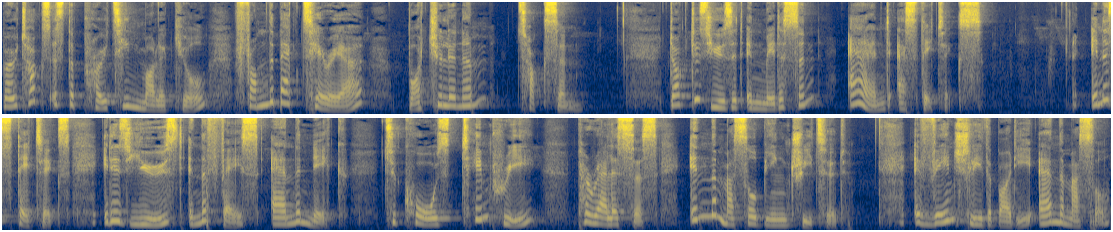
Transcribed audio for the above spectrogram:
Botox is the protein molecule from the bacteria botulinum toxin. Doctors use it in medicine and aesthetics. In aesthetics, it is used in the face and the neck to cause temporary paralysis in the muscle being treated. Eventually, the body and the muscle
